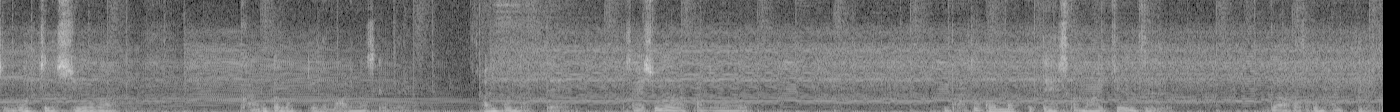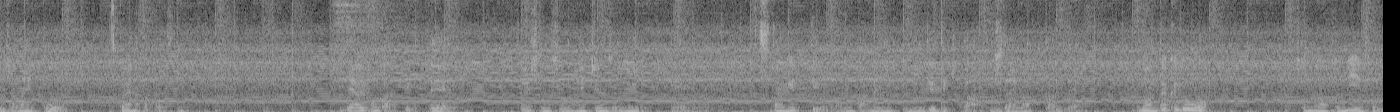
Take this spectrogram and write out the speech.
そのウォッチの仕様が変わるかなっていうのもありますけどね。iPhone だって最初はあのパソコン持っててしかも iTunes がパソコンに入ってる人じゃないと使えなかったですね。で iPhone からってきて最初にその iTunes に、えー、つなげっていうのがね画面に出てきた時代があったんで、まあ、だけどその後にその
